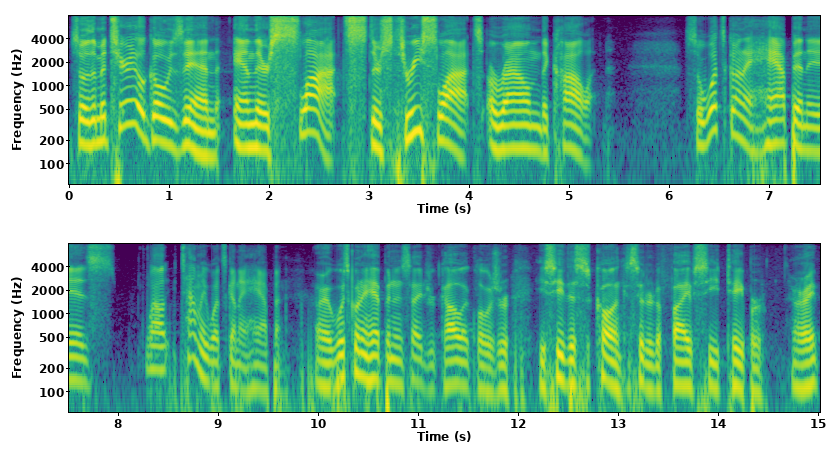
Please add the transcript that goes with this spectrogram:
so the material goes in, and there's slots. There's three slots around the collet. So what's going to happen is, well, tell me what's going to happen. All right, what's going to happen inside your collet closure? You see, this is called and considered a 5C taper. All right,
